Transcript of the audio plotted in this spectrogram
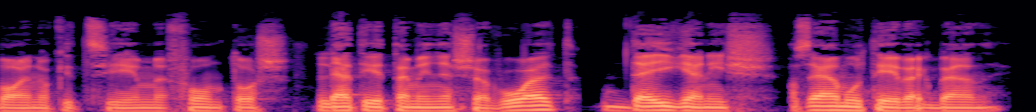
bajnoki cím fontos letéteményese volt, de igenis az elmúlt években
